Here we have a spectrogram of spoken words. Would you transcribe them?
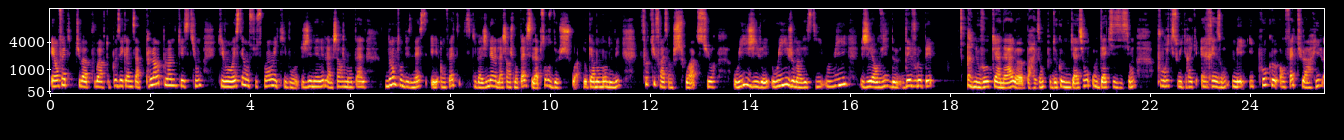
et en fait, tu vas pouvoir te poser comme ça plein plein de questions qui vont rester en suspens et qui vont générer de la charge mentale dans ton business. Et en fait, ce qui va générer de la charge mentale, c'est l'absence de choix. Donc à un moment donné, il faut que tu fasses un choix sur oui, j'y vais, oui, je m'investis, oui, j'ai envie de développer un nouveau canal, euh, par exemple, de communication ou d'acquisition pour X ou Y raison. Mais il faut que, en fait, tu arrives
